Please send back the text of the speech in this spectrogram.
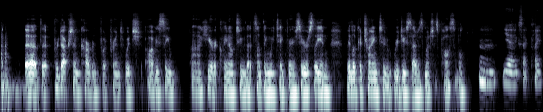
uh, the production carbon footprint, which obviously uh, here at CleanO2, that's something we take very seriously, and we look at trying to reduce that as much as possible. Mm, yeah, exactly.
